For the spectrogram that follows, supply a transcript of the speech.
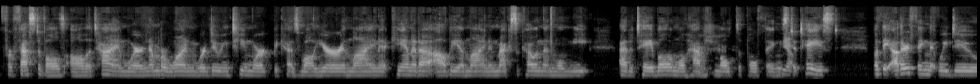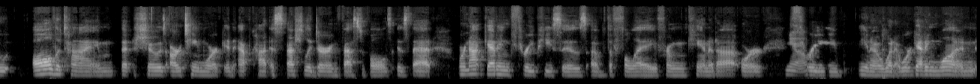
for festivals all the time where number one we're doing teamwork because while you're in line at canada i'll be in line in mexico and then we'll meet at a table and we'll have sure. multiple things Yep. to taste but the other thing that we do all the time that shows our teamwork in epcot especially during festivals is that we're not getting three pieces of the fillet from canada or yeah. three you know what we're getting one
